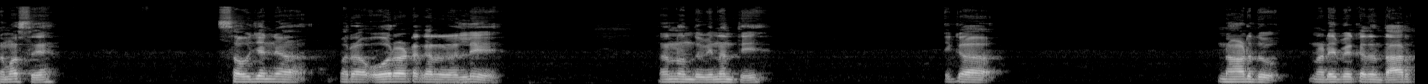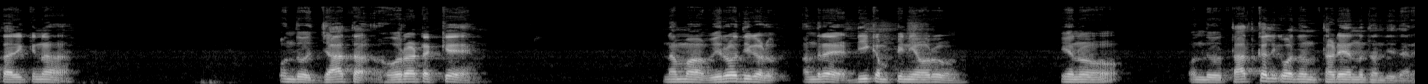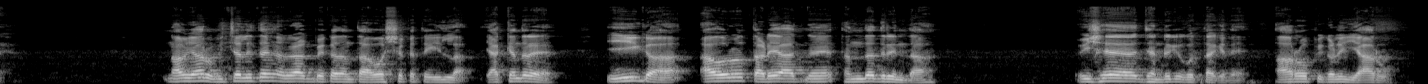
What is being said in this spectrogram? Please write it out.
ನಮಸ್ತೆ. ಸೌಜನ್ಯ ಪರ ಹೋರಾಟಗಾರರಲ್ಲಿ ನನ್ನೊಂದು ವಿನಂತಿ. ಈಗ ನಾಡ್ದು ನಡೆಯಬೇಕಾದಂಥ ಆರು ತಾರೀಕಿನ ಒಂದು ಜಾತ ಹೋರಾಟಕ್ಕೆ ನಮ್ಮ ವಿರೋಧಿಗಳು, ಅಂದರೆ ಡಿ ಕಂಪನಿಯವರು ಏನು ಒಂದು ತಾತ್ಕಾಲಿಕವಾದಂಥ ತಡೆಯನ್ನು ತಂದಿದ್ದಾರೆ. ನಾವು ಯಾರು ವಿಚಲಿತರಾಗಬೇಕಾದಂಥ ಅವಶ್ಯಕತೆ ಇಲ್ಲ. ಯಾಕೆಂದರೆ ಈಗ ಅವರು ತಡೆಯಾಜ್ಞೆ ತಂದದ್ರಿಂದ ವಿಷಯ ಜನರಿಗೆ ಗೊತ್ತಾಗಿದೆ. ಆರೋಪಿಗಳು ಯಾರು?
